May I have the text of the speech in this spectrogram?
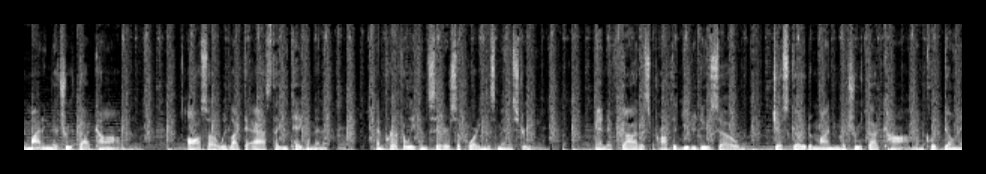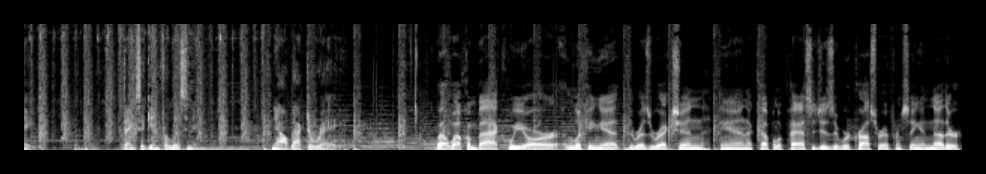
miningthetruth.com. Also, we'd like to ask that you take a minute and prayerfully consider supporting this ministry. And if God has prompted you to do so, just go to miningthetruth.com and click donate. Thanks again for listening. Now back to Ray. Well, welcome back. We are looking at the resurrection and a couple of passages that we're cross referencing. Another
